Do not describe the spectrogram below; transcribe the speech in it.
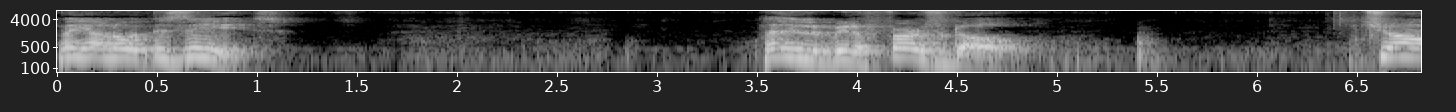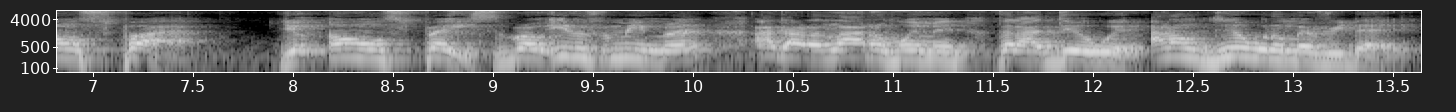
Now y'all know what this is. Need to be the first goal. your own spot, your own space. Bro, even for me, man, I got a lot of women that I deal with. I don't deal with them every day.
